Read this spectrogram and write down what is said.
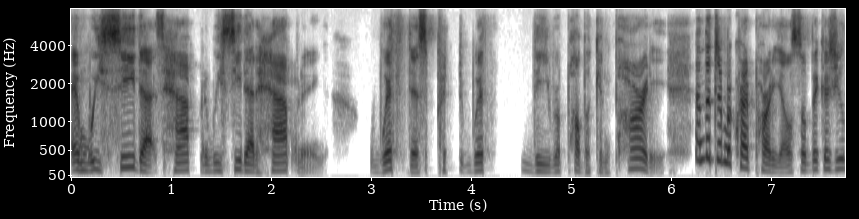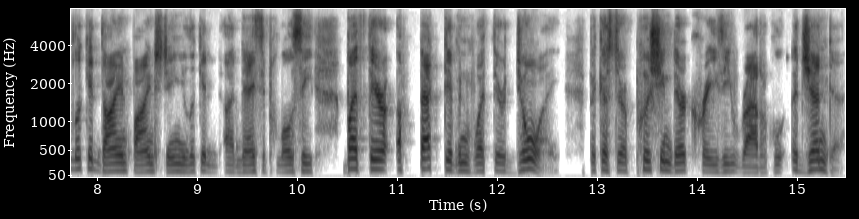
And we see that's happening. We see that happening with this with the Republican Party and the Democrat Party also, because you look at Dianne Feinstein, you look at uh, Nancy Pelosi, but they're effective in what they're doing because they're pushing their crazy radical agenda.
